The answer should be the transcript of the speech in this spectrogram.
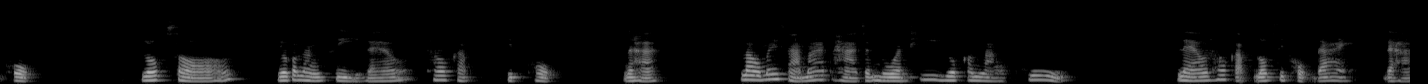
16 ลบ 2 ยกกำลัง 4 แล้วเท่ากับ 16 นะคะ เราไม่สามารถหาจำนวนที่ยกกำลังคู่ แล้วเท่ากับลบ 16 ได้นะคะ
